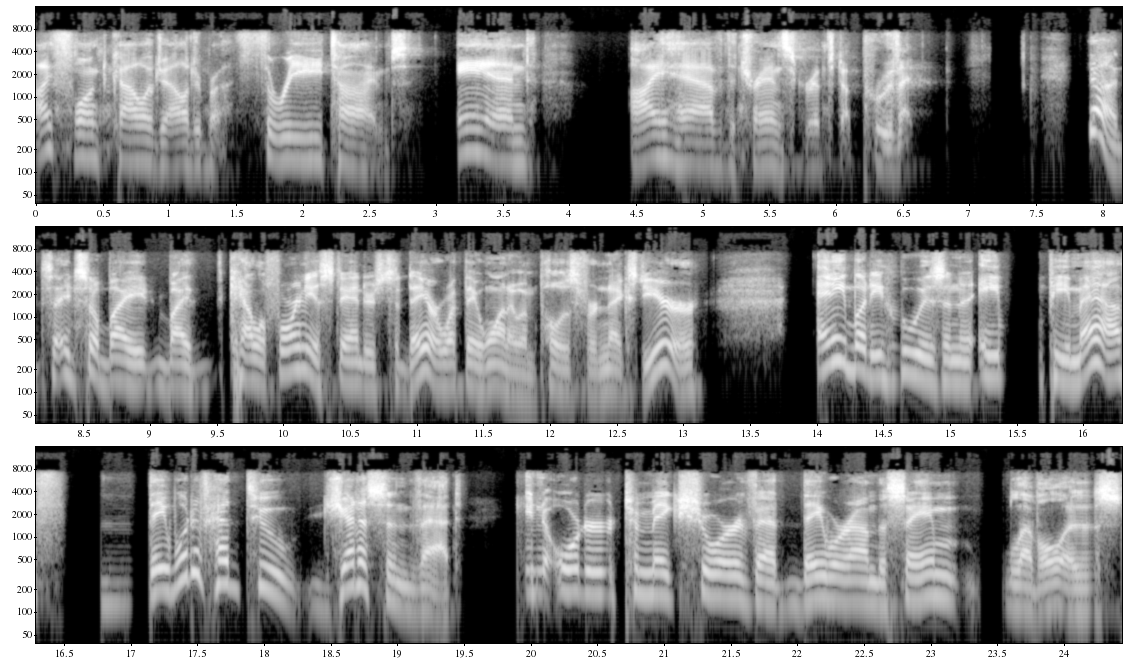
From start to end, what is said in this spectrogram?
I flunked college algebra three times, and I have the transcripts to prove it. Yeah, so by by California standards today, or what they want to impose for next year, anybody who is in an AP Math, they would have had to jettison that in order to make sure that they were on the same level as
